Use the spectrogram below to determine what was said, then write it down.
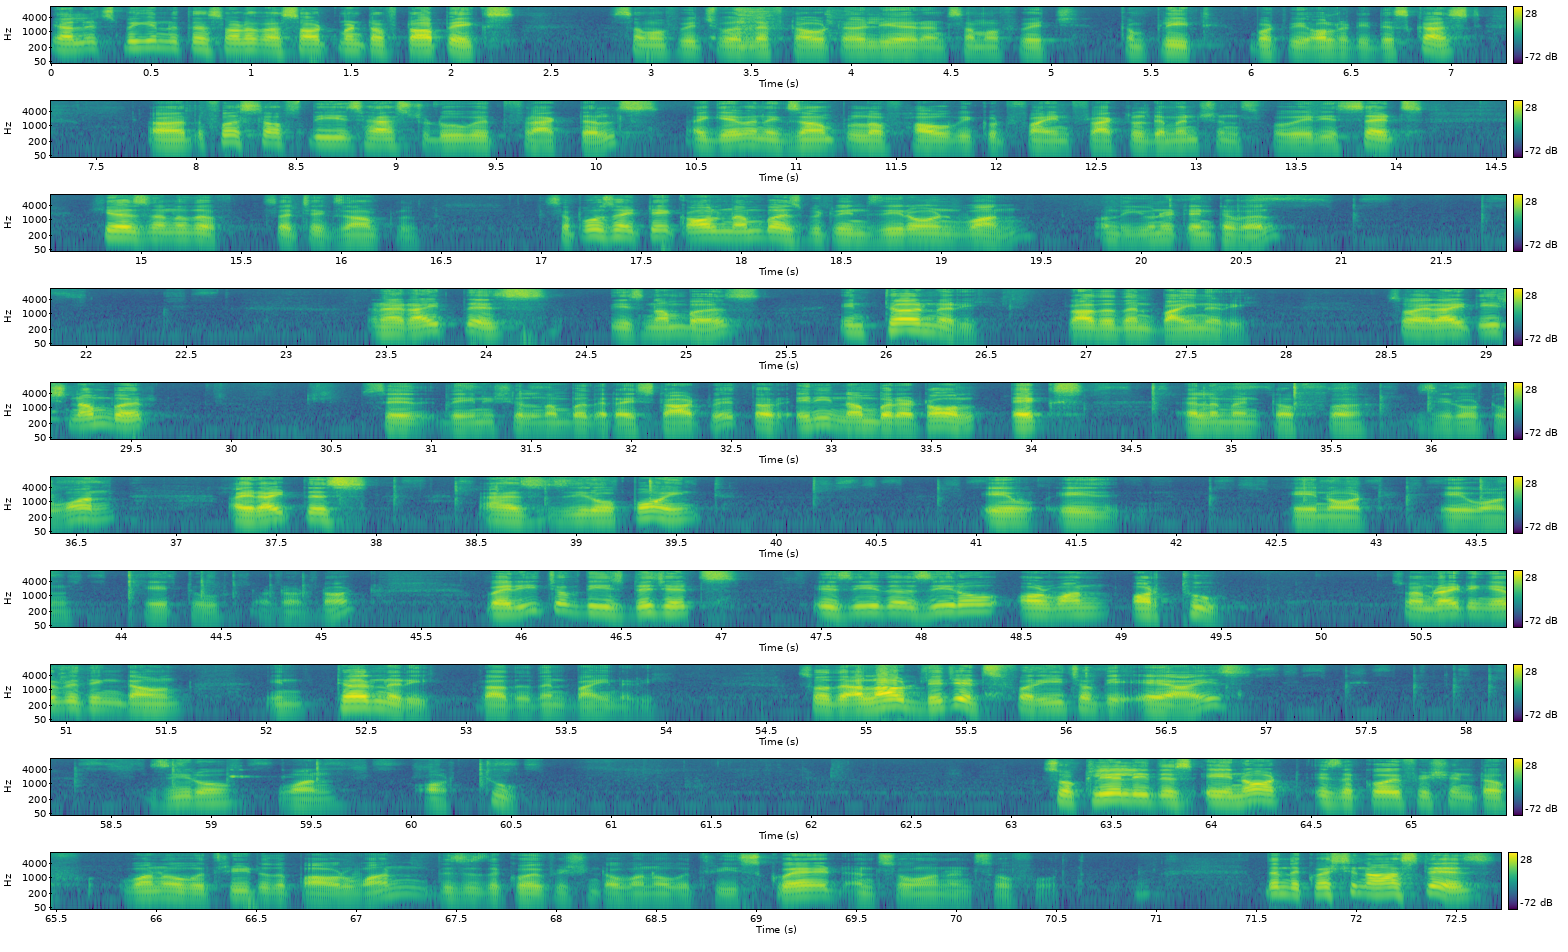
Yeah, let us begin with a sort of assortment of topics some of which were left out earlier and some of which complete what we already discussed. Uh, the first of these has to do with fractals. I gave an example of how we could find fractal dimensions for various sets. Here is another such example. Suppose I take all numbers between 0 and 1 on the unit interval and I write this these numbers in ternary rather than binary. So I write each number say the initial number that I start with or any number at all x element of uh, 0 to 1 I write this as 0 point a, a, a naught a1 a2 dot dot dot where each of these digits is either 0 or 1 or 2 so I am writing everything down in ternary rather than binary. So the allowed digits for each of the AIs 0 1 or 2. So clearly this A naught is the coefficient of 1 over 3 to the power 1 this is the coefficient of 1 over 3 squared and so on and so forth. Then the question asked is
